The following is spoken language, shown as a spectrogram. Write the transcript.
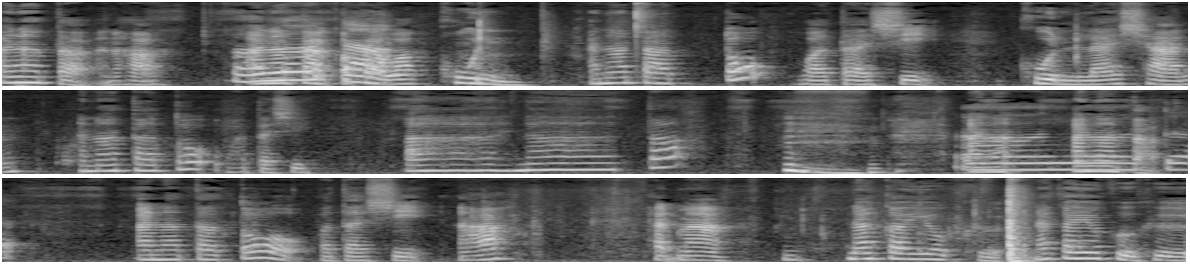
อนาตะนะคะ あ อนาตะ な ก็แปล た ว่าคุณอนาตะโตะวาตาชิ คุณและฉันอนาตะโตะวาตาชิอานาตะ ああなたなたあなたと私นะคะ ถัดมา仲良く仲良くคือ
